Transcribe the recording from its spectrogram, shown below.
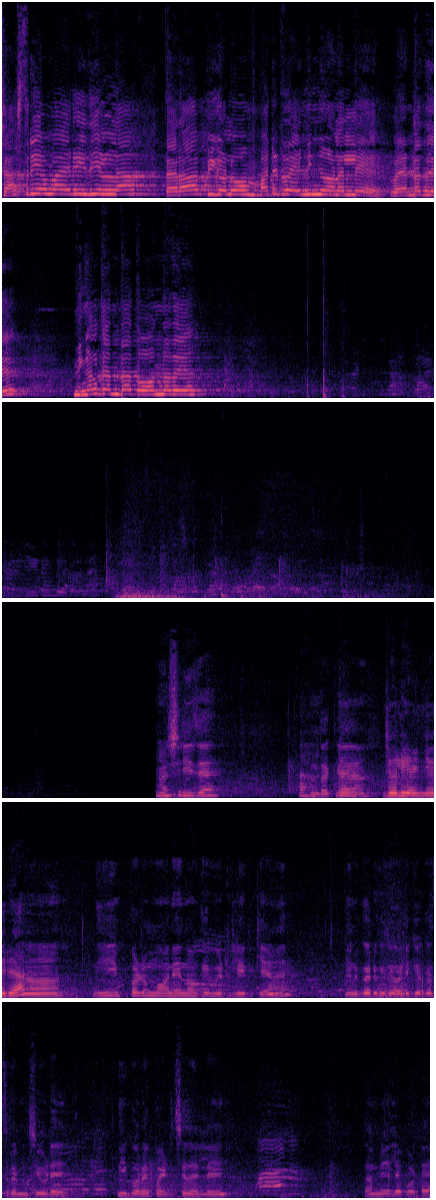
ശാസ്ത്രീയമായ രീതിയിലുള്ള തെറാപ്പികളും മറ്റു ട്രെയിനിങ്ങുകളല്ലേ വേണ്ടത്? നിങ്ങൾക്ക് എന്താ തോന്നുന്നത് ഷീജ. ജോലി കഴിഞ്ഞു വരിക. നീ ഇപ്പോഴും മോനെ നോക്കി വീട്ടിലിരിക്കുകയാണ് നിനക്കൊരു ജോലിക്കൊക്കെ ശ്രമിച്ചൂടെ. നീ കുറെ പഠിച്ചതല്ലേ? സമയല്ലേ പോട്ടെ.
